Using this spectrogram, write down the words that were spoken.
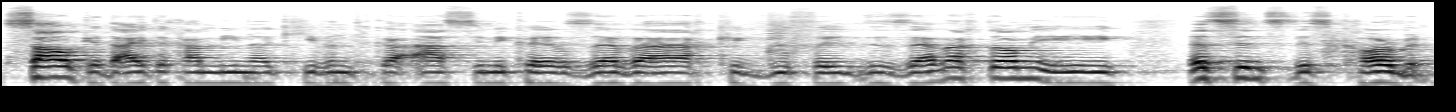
Sal kedaita chamina kiven tka asi mikoyer zevach kegufe de zevach domi. That since this korban,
